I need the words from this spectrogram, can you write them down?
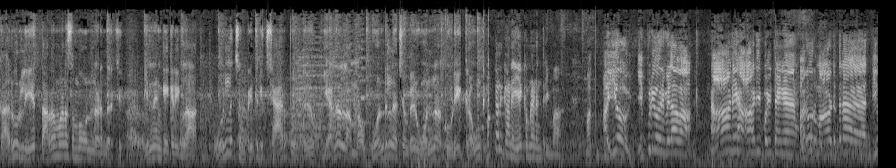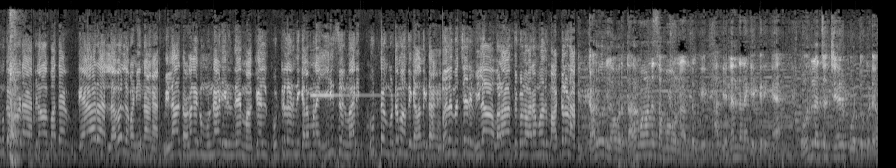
கரூர்லயே தரமான சம்பவம் ஒன்று நடந்திருக்கு. என்னன்னு கேக்குறீங்களா? ஒரு லட்சம் பேத்துக்கு சேர் போட்டு இடம் இல்லாம ஒன்றரை லட்சம் பேர் ஒன்னா கூடி கிரவுண்ட் மக்களுக்கான இயக்கம் என்ன தெரியுமா? ஐயோ இப்படி ஒரு விழாவா? நானே ஆடி போயிட்டேங்க. கரூர் மாவட்டத்துல திமுகவோட விழாவை பார்த்தேன் வேற லெவல்ல பண்ணியிருந்தாங்க. விழா தொடங்கக்கு முன்னாடி இருந்தே மக்கள் புற்றுல இருந்து கிளம்பின ஈசல் மாதிரி கூட்டம் கூட்டமா வந்து கலந்துக்கிட்டாங்க. முதலமைச்சர் விழா வளாகத்துக்குள்ள வரும்போது மக்களோட கரூர்ல ஒரு தரமான சம்பவம் நடந்திருக்கு. அது என்னன்னு தானே கேக்குறீங்க? ஒரு லட்சம் சேர் போட்டு கூட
